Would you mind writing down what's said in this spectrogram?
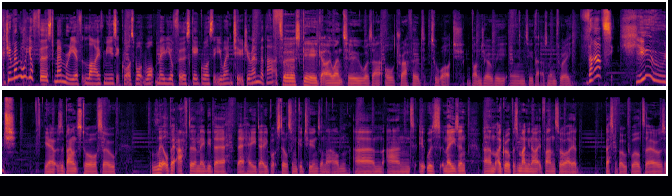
Could you remember what your first memory of live music was? What what maybe your first gig was that you went to? Do you remember that at all? First gig I went to was at Old Trafford to watch Bon Jovi in 2003. That's huge. Yeah, it was a bounce tour, so a little bit after maybe their their heyday, but still some good tunes on that album. Um, and it was amazing. Um, I grew up as a Man United fan, so I had best of both worlds there. I was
